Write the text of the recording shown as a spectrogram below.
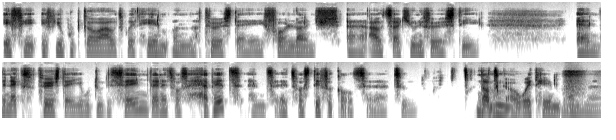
if he if you would go out with him on a Thursday for lunch uh, outside university, and the next Thursday you would do the same, then it was a habit, and it was difficult uh, to not mm. go with him on, uh,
